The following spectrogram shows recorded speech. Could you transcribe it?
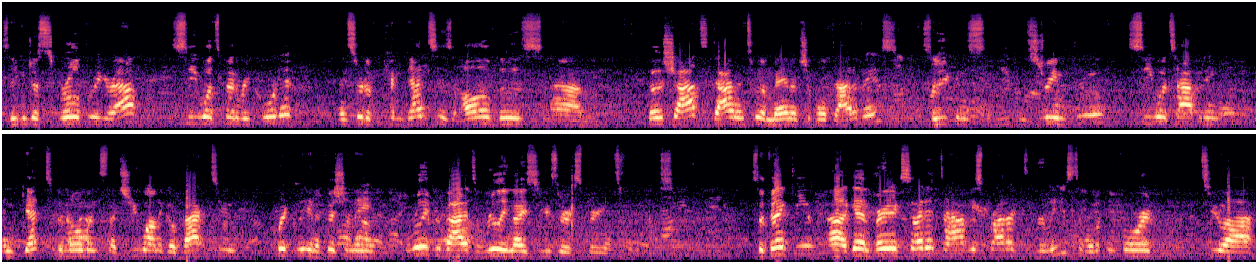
So you can just scroll through your app, see what's been recorded, and sort of condenses all of those um, those shots down into a manageable database. So you can you can stream through, see what's happening, and get to the moments that you want to go back to quickly and efficiently. It really provides a really nice user experience for the customer. So thank you. Uh, again, very excited to have this product released, and we're looking forward to uh,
